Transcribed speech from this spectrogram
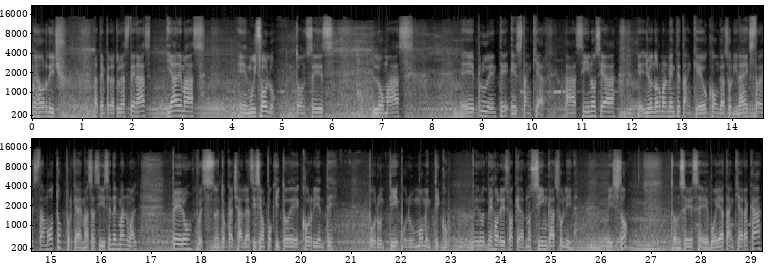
mejor dicho, la temperatura es tenaz y además es muy solo. Entonces lo más eh, prudente es tanquear. Así no sea, eh, yo normalmente tanqueo con gasolina extra esta moto, porque además así dice en el manual, pero pues me toca echarle así sea un poquito de corriente por un, por un momentico, pero es mejor eso a quedarnos sin gasolina. ¿Listo? Entonces eh, voy a tanquear acá,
